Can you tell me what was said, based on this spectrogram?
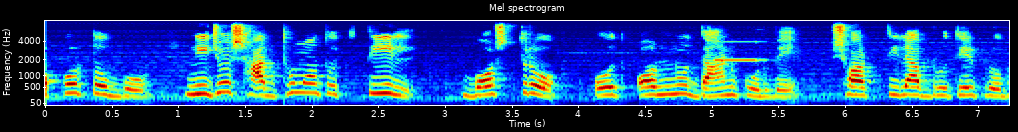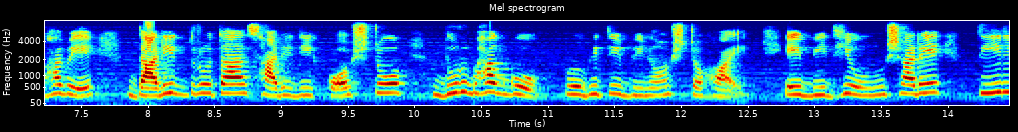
অকর্তব্য। নিজ সাধ্যমতো তিল, বস্ত্র ও অন্ন দান করবে। শর্তিলা ব্রতের প্রভাবে দারিদ্রতা, শারীরিক কষ্ট, দুর্ভাগ্য প্রভৃতি বিনষ্ট হয়। এই বিধি অনুসারে তিল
